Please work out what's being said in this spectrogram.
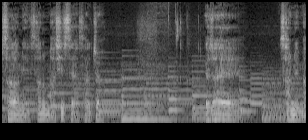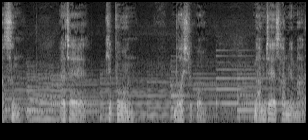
사람이 사는 맛이 있어야 살죠. 여자의 삶의 맛은 여자의 기쁨은 무엇이고 남자의 삶의 맛,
